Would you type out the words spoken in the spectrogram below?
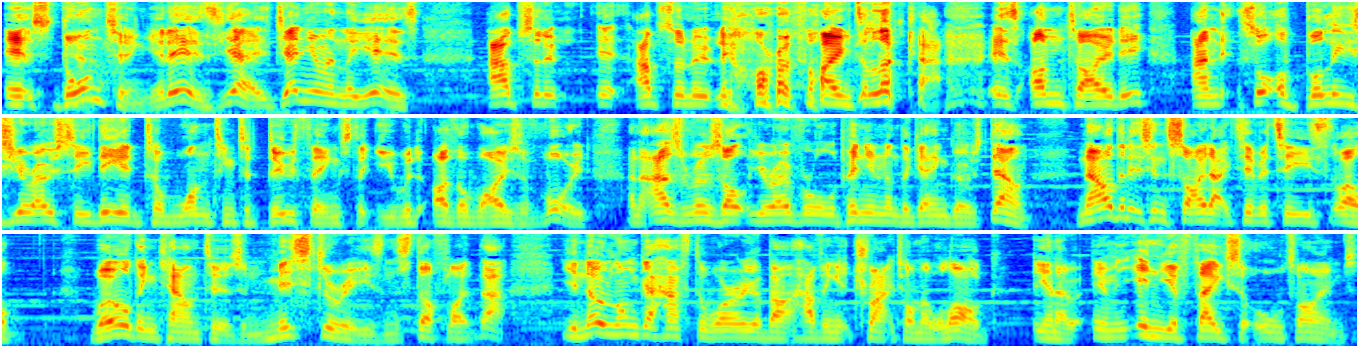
It's daunting. Yeah. It is. Yeah, it genuinely is absolutely absolutely horrifying to look at. It's untidy and it sort of bullies your OCD into wanting to do things that you would otherwise avoid. And as a result, your overall opinion on the game goes down. Now that it's inside activities, well, world encounters and mysteries and stuff like that, you no longer have to worry about having it tracked on a log, you know, in, in your face at all times.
